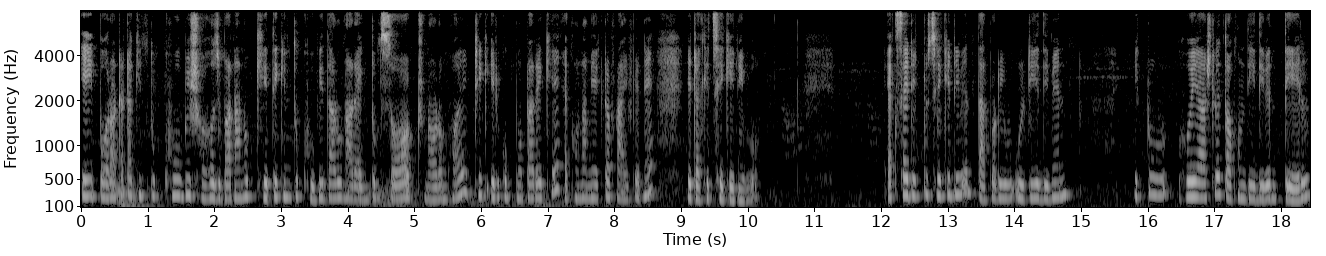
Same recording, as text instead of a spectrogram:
এই পরাটাটা কিন্তু খুবই সহজ বানানো, খেতে কিন্তু খুবই দারুণ আর একদম সফট নরম হয়। ঠিক এরকম মোটা রেখে এখন আমি একটা ফ্রাই প্যানে এটাকে ছেঁকে নিব। এক সাইড একটু ছেঁকে নেবেন তারপরে উল্টিয়ে দিবেন। একটু হয়ে আসলে তখন দিয়ে দিবেন তেল।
